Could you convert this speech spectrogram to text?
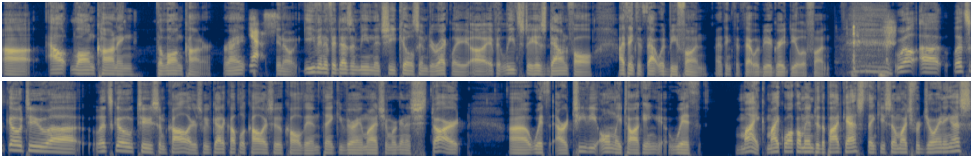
uh, out long conning the long conner, right? Yes. You know, even if it doesn't mean that she kills him directly, uh, if it leads to his downfall, I think that that would be fun. I think that that would be a great deal of fun. well, uh, let's go to uh, let's go to some callers. We've got a couple of callers who have called in. Thank you very much, and we're going to start uh, with our TV only talking with Mike. Mike, welcome into the podcast. Thank you so much for joining us.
